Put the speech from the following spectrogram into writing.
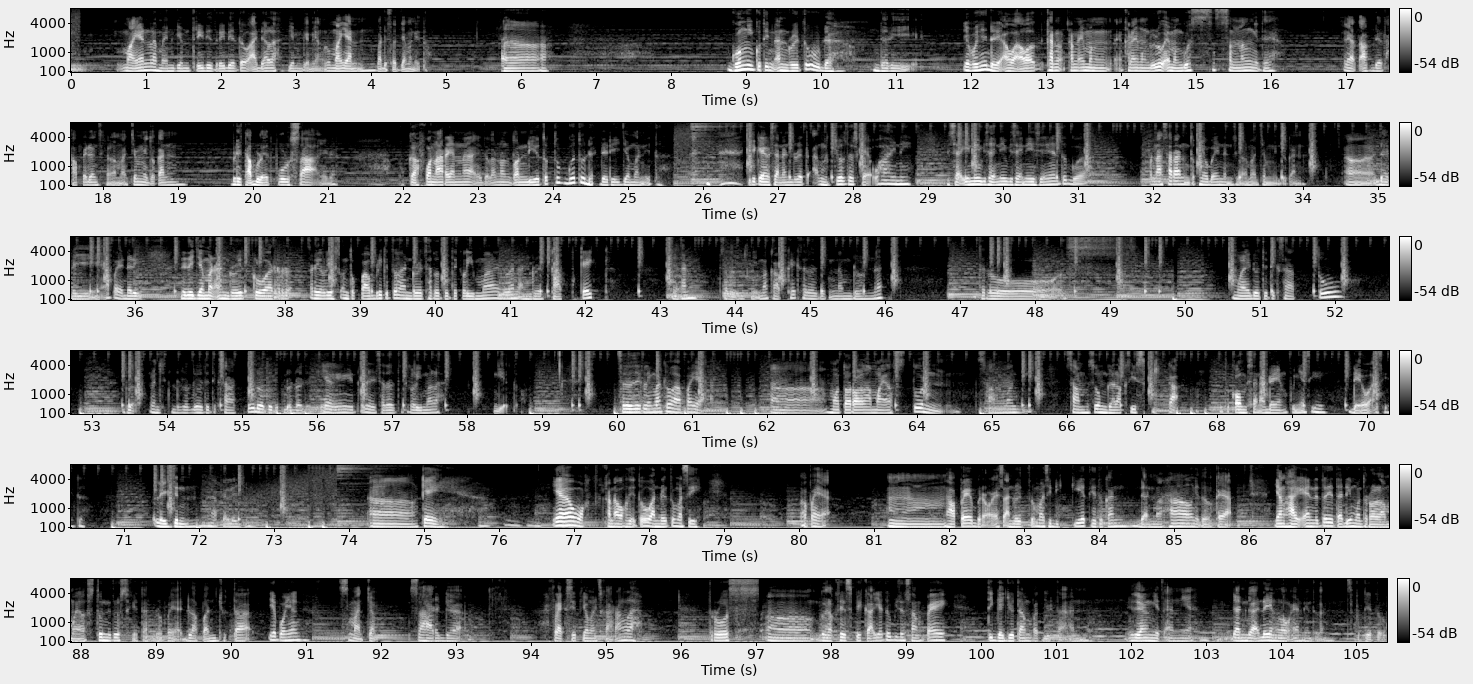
lumayan lah main game 3D 3D itu adalah game-game yang lumayan pada saat zaman itu. Uh, gue ngikutin Android itu udah dari ya pokoknya dari awal-awal karena karena emang karena emang dulu emang gue seneng gitu ya lihat update HP dan segala macem gitu kan beli tablet pulsa gitu buka phone arena gitu kan nonton di YouTube tuh gue tuh udah dari zaman itu. Jadi kayak misalnya Android muncul terus kayak wah ini bisa ini bisa ini bisa ini. Bisa ini tuh gue penasaran untuk nyobain dan segala macam gitu kan. Uh, dari apa ya dari dari zaman Android keluar rilis untuk publik itu Android 1.5 itu kan Android Cupcake ya kan? 1.5 Cupcake 1.6 Donut. Terus mulai 2.1 dua lanjut ke 2.1 2.2 ya gitu dari 1.5 lah gitu 1.5 tuh apa ya? Uh, Motorola Milestone sama Samsung Galaxy Spica itu kalau misalnya ada yang punya sih dewa sih itu. Legend HP legend. Uh, oke. Okay. ya waktu karena waktu itu Android itu masih apa ya hmm, HP ber-OS Android itu masih dikit gitu kan dan mahal gitu. Kayak yang high end itu ya tadi Motorola Milestone itu sekitar berapa ya? 8 juta. Ya pokoknya semacam seharga flagship zaman sekarang lah. Terus uh, Galaxy Spica aja tuh bisa sampai 3 juta 4 jutaan. Itu yang mid endnya. Dan nggak ada yang low end itu kan. Seperti itu.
